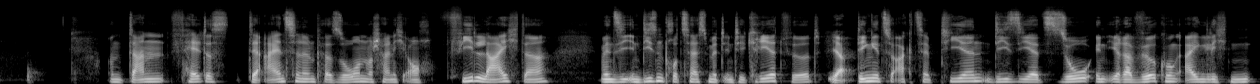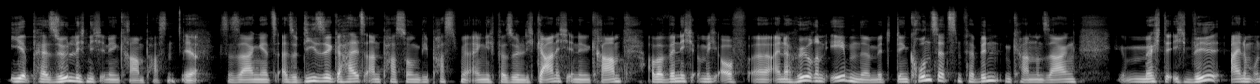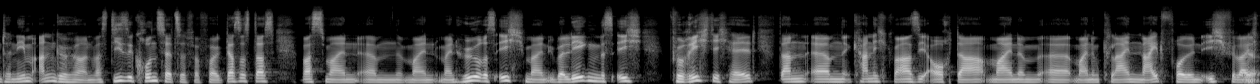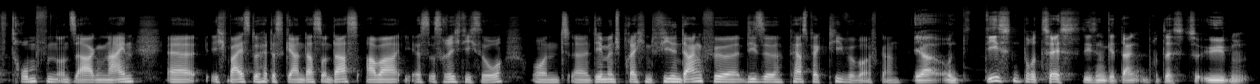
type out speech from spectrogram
Und dann fällt es der einzelnen Person wahrscheinlich auch viel leichter, wenn sie in diesen Prozess mit integriert wird, ja. Dinge zu akzeptieren, die sie jetzt so in ihrer Wirkung eigentlich ihr persönlich nicht in den Kram passen. Ja. Sie sagen jetzt, also diese Gehaltsanpassung, die passt mir eigentlich persönlich gar nicht in den Kram. Aber wenn ich mich auf äh, einer höheren Ebene mit den Grundsätzen verbinden kann und sagen möchte, ich will einem Unternehmen angehören, was diese Grundsätze verfolgt, das ist das, was mein, ähm, mein, mein höheres Ich, mein überlegenes Ich für richtig hält, dann ähm, kann ich quasi auch da meinem, äh, meinem kleinen, neidvollen Ich vielleicht ja. trumpfen und sagen, nein, äh, ich weiß, du hättest gern das und das, aber es ist richtig so. Und äh, dementsprechend vielen Dank für diese Perspektive, Wolfgang. Ja, und diesen Prozess, diesen Gedankenprozess zu üben,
